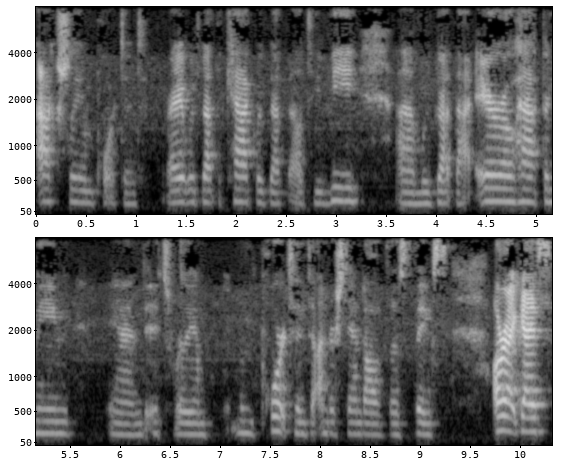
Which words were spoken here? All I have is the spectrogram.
actually important, right? We've got the CAC, we've got the LTV, um, we've got that arrow happening and it's really important to understand all of those things. All right, guys,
